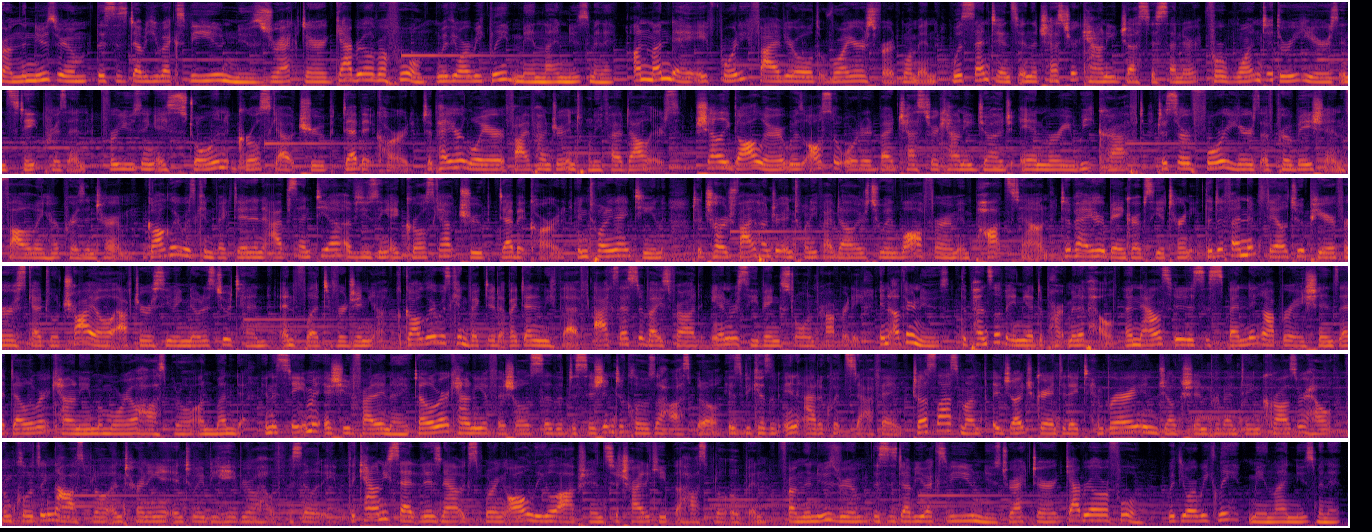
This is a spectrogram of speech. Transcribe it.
From the newsroom, this is WXVU News Director Gabrielle Raful with your weekly Mainline News Minute. On Monday, a 45 year old Royersford woman was sentenced in the Chester County Justice Center for one to three years in state prison for using a stolen Girl Scout troop debit card to pay her lawyer $525. Shelley Gawler was also ordered by Chester County Judge Anne Marie Wheatcraft to serve four years of probation following her prison term. Gawler was convicted in of using a Girl Scout troop debit card in 2019 to charge $525 to a law firm in Pottstown to pay her bankruptcy attorney. The defendant failed to appear for her scheduled trial after receiving notice to attend and fled to Virginia. Gawler was convicted of identity theft, access device fraud, and receiving stolen property. In other news, the Pennsylvania Department of Health announced it is suspending operations at Delaware County Memorial Hospital on Monday. In a statement issued Friday night, Delaware County officials said the decision to close the hospital is because of inadequate staffing. Just last month, a judge granted a temporary injunction preventing Crozer Health from closing the hospital and turning it into a behavioral health facility. The county said it is now exploring all legal options to try to keep the hospital open. From the newsroom, this is WXVU News Director Gabrielle Raful with your weekly Mainline News Minute.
